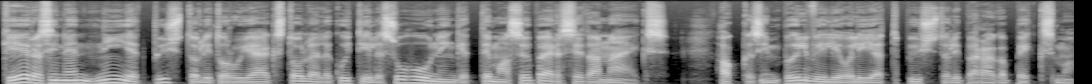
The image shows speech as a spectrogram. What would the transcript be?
keerasin end nii, et püstolitoru jääks tollele kutile suhu ning et tema sõber seda näeks. hakkasin põlvili olijat püstolipäraga peksma.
